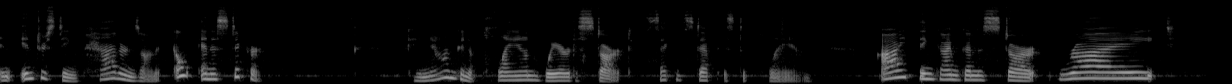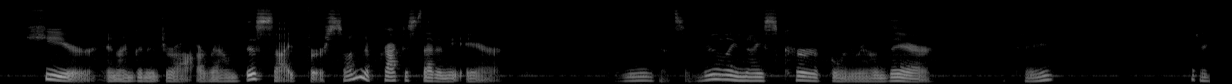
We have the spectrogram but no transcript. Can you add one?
and interesting patterns on it. Oh, and a sticker. Okay, now I'm going to plan where to start. Second step is to plan. I think I'm going to start right here and I'm going to draw around this side first. So I'm going to practice that in the air. Oh, that's a really nice curve going around there. Okay, but I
